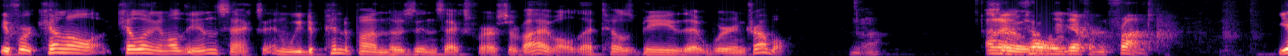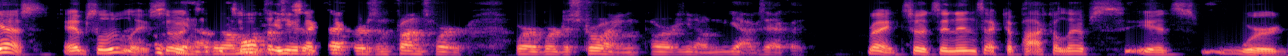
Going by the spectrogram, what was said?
if we're kill all, killing all the insects and we depend upon those insects for our survival, that tells me that we're in trouble. Yeah. On so, a totally different front. Yes, absolutely. So yeah, there are multitude of sectors and fronts where, where we're destroying, or you know, yeah, exactly. Right. So it's an insect apocalypse. It's we're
